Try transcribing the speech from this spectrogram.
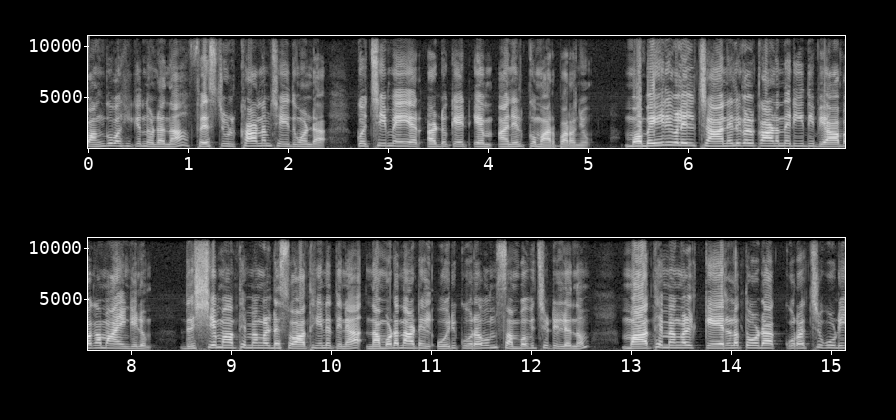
പങ്ക് വഹിക്കുന്നുണ്ടെന്ന് ഫെസ്റ്റ് ഉദ്ഘാടനം ചെയ്തുകൊണ്ട് Kochi mayor advocate M Anilkumar പറഞ്ഞു. മൊബൈലുകളിൽ ചാനലുകൾ കാണുന്ന രീതി വ്യാപകമായെങ്കിലും ദൃശ്യമാധ്യമങ്ങളുടെ സ്വാധീനത്തിന് നമ്മുടെ നാട്ടിൽ ഒരു കുറവും സംഭവിച്ചിട്ടില്ലെന്നും മാധ്യമങ്ങൾ കേരളത്തോട് കുറച്ചുകൂടി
